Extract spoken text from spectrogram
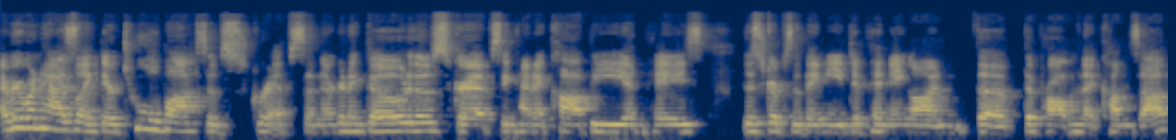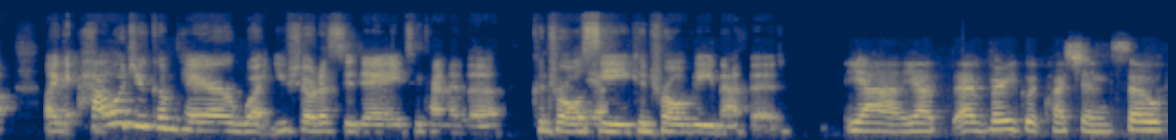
everyone has like their toolbox of scripts and they're going to go to those scripts and kind of copy and paste the scripts that they need depending on the the problem that comes up. Like how would you compare what you showed us today to kind of the control C, yeah. control V method? Yeah, yeah, a very good question. So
